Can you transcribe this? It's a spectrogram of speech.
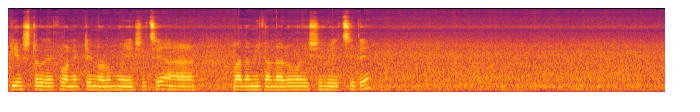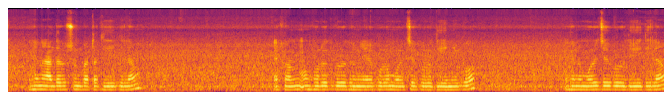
পেঁয়াজটাও দেখো অনেকটাই নরম হয়ে এসেছে আর বাদামি কালারও এসে হয়েছে এখানে আদা, রসুন বাটা দিয়ে দিলাম। এখন হলুদ গুঁড়ো, ধনিয়া গুঁড়ো, মরিচের গুঁড়ো দিয়ে নিব। এখানে মরিচের গুঁড়ো দিয়ে দিলাম।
